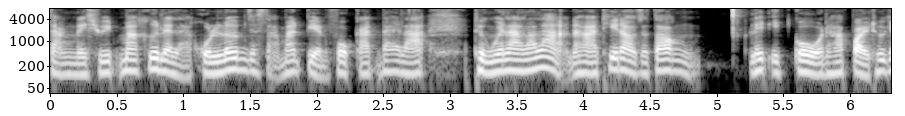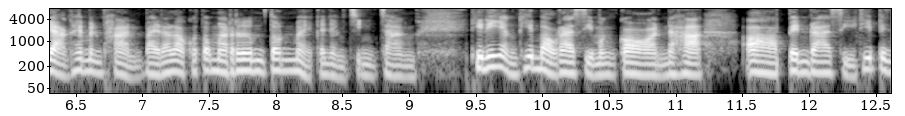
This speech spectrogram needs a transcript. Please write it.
จังในชีวิตมากขึ้นหลาย ๆ คนเริ่มจะสามารถเปลี่ยนโฟกัสได้ล้วถึงเวลาแล้วล่ะนะคะที่เราจะต้อง let it go นะคะปล่อยทุกอย่างให้มันผ่านไปแล้วเราก็ต้องมาเริ่มต้นใหม่กันอย่างจริงจัง ทีนี้อย่างที่บอกราศีมังกรนะคะเป็นราศีที่เป็น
